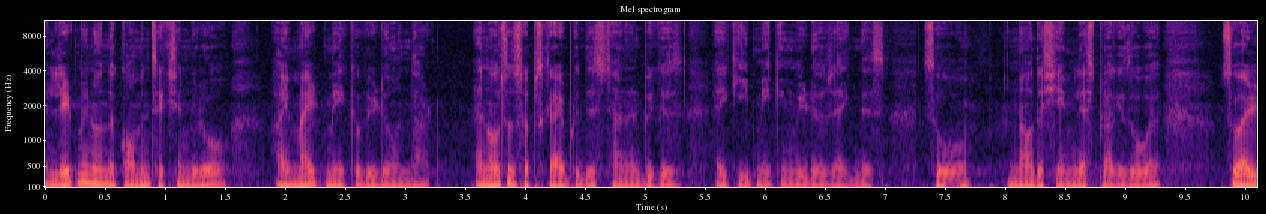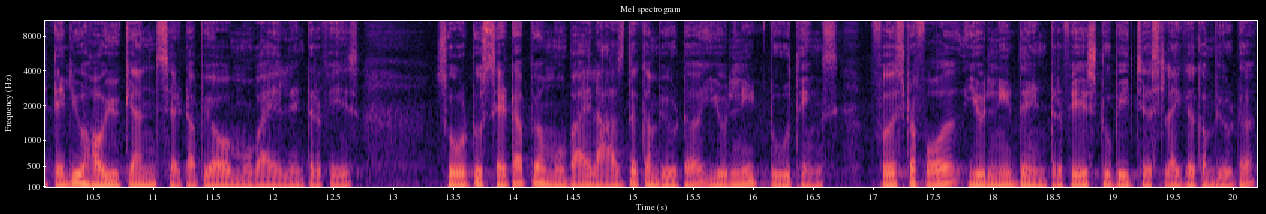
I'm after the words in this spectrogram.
Let me know in the comment section below. I might make a video on that. And also subscribe to this channel because I keep making videos like this. So now the shameless plug is over. So i'll tell you how you can set up your mobile interface. So to set up your mobile as the computer you'll need two things. First of all you'll need the interface to be just like a computer.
